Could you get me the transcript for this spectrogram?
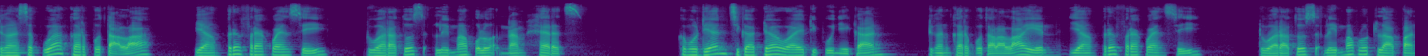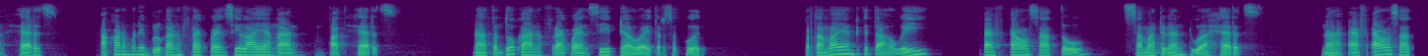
dengan sebuah garpu tala yang berfrekuensi 256 Hz. Kemudian jika dawai dibunyikan dengan garpu tala lain yang berfrekuensi 258 Hz akan menimbulkan frekuensi layangan 4 Hz. Nah, tentukan frekuensi dawai tersebut. Pertama yang diketahui, FL1 sama dengan 2 Hz. Nah, FL1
